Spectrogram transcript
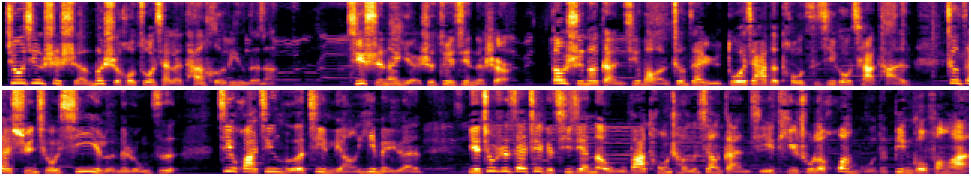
究竟是什么时候坐下来谈合并的呢？其实呢，也是最近的事儿。当时呢，赶集网正在与多家的投资机构洽谈，正在寻求新一轮的融资，计划金额近两亿美元。也就是在这个期间呢，五八同城向赶集提出了换股的并购方案。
